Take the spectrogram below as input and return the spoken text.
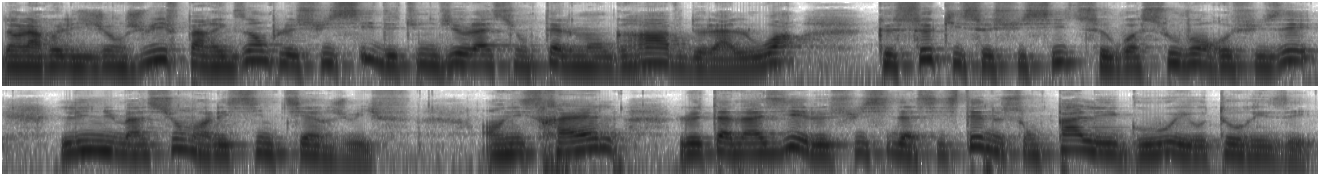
Dans la religion juive, par exemple, le suicide est une violation tellement grave de la loi que ceux qui se suicident se voient souvent refuser l'inhumation dans les cimetières juifs. En Israël, l'euthanasie et le suicide assisté ne sont pas légaux et autorisés.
